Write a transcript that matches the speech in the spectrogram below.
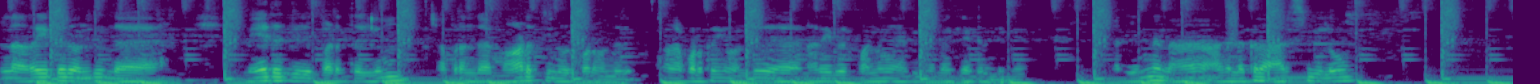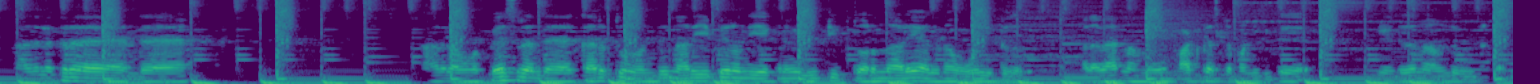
இல்லை நிறைய பேர் வந்து இந்த மேதகு படத்தையும் அப்புறம் இந்த மாடத்தின் ஒரு படம் வந்தது. அந்த படத்தையும் வந்து நிறைய பேர் பண்ணுங்க அப்படிங்கிற மாதிரி கேட்டிருந்தீங்க. அது என்னென்னா அதில் இருக்கிற அரசியலும் அதில் இருக்கிற இந்த அதில் அவங்க பேசுகிற அந்த கருத்தும் வந்து நிறைய பேர் வந்து ஏற்கனவே யூடியூப் திறந்தாலே அதுதான் ஓடிட்டு இருக்குது அதை வேறு நம்ம ஏன் பாட்காஸ்ட்டில் பண்ணிக்கிட்டு அப்படின்ட்டு தான் நான் வந்து விட்டுட்டேன்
